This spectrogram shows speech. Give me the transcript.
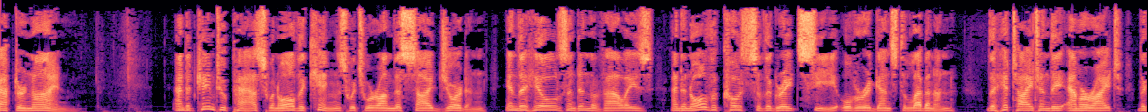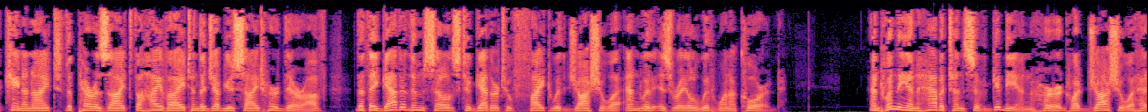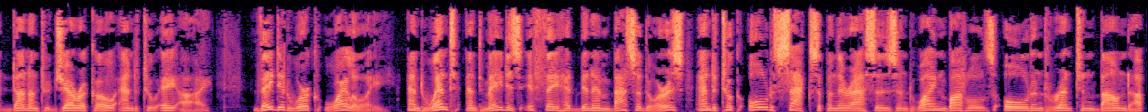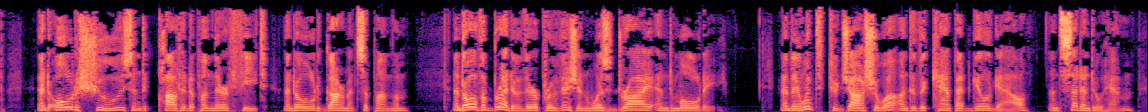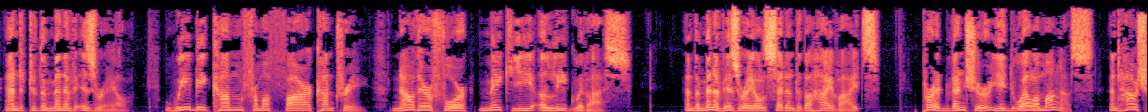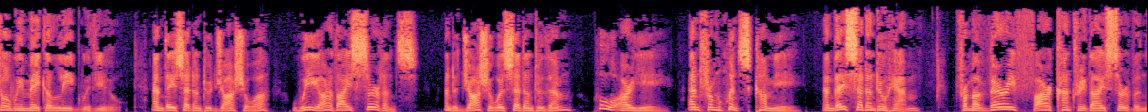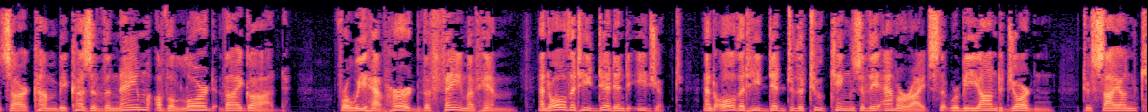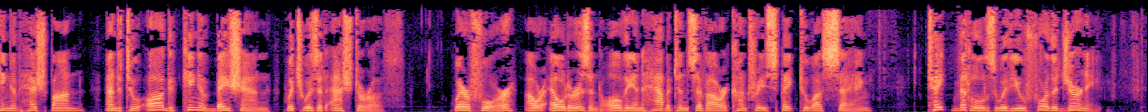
Chapter 9 And it came to pass, when all the kings which were on this side Jordan, in the hills and in the valleys, and in all the coasts of the great sea over against Lebanon, the Hittite and the Amorite, the Canaanite, the Perizzite, the Hivite, and the Jebusite heard thereof, that they gathered themselves together to fight with Joshua and with Israel with one accord. And when the inhabitants of Gibeon heard what Joshua had done unto Jericho and to Ai, they did work wilily, and went and made as if they had been ambassadors, and took old sacks upon their asses, and wine bottles old and rent and bound up, and old shoes and clouted upon their feet, and old garments upon them, and all the bread of their provision was dry and mouldy. And they went to Joshua unto the camp at Gilgal, and said unto him, and to the men of Israel, We be come from a far country. Now therefore make ye a league with us. And the men of Israel said unto the Hivites, Peradventure ye dwell among us, and how shall we make a league with you? And they said unto Joshua, We are thy servants. And Joshua said unto them, Who are ye? And from whence come ye? And they said unto him, From a very far country thy servants are come because of the name of the Lord thy God. For we have heard the fame of him, and all that he did in Egypt, and all that he did to the two kings of the Amorites that were beyond Jordan, to Sihon king of Heshbon, and to Og king of Bashan, which was at Ashtaroth. Wherefore our elders and all the inhabitants of our country spake to us, saying, Take victuals with you for the journey,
